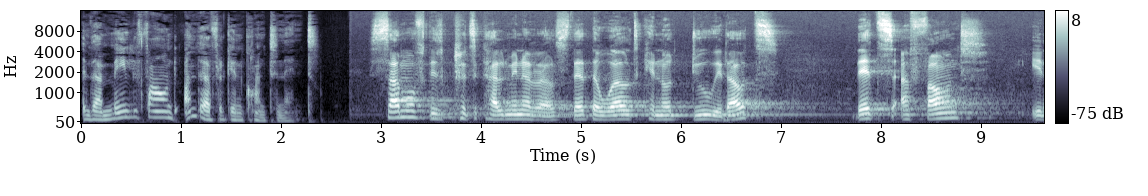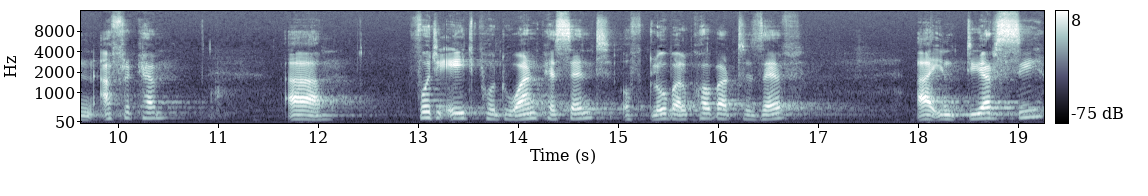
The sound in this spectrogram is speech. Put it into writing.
and they are mainly found on the African continent. Some of the critical minerals that the world cannot do without that are found in Africa are 48.1% of global cobalt reserve are in DRC,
